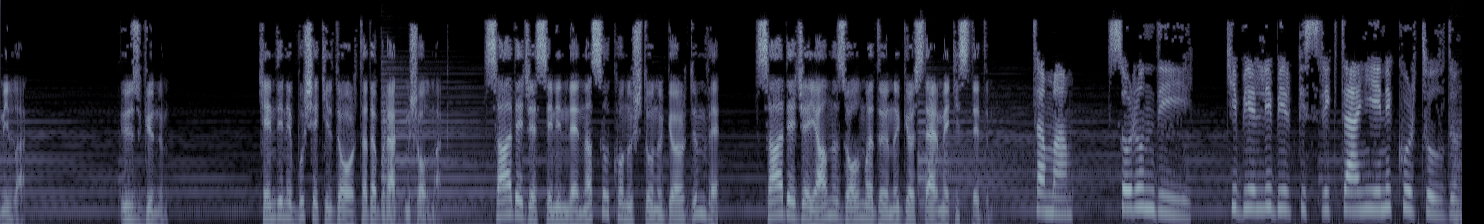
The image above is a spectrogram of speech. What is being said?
Mila. Üzgünüm. Kendini bu şekilde ortada bırakmış olmak. Sadece seninle nasıl konuştuğunu gördüm ve sadece yalnız olmadığını göstermek istedim. Tamam. Sorun değil. Kibirli bir pislikten yeni kurtuldun.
